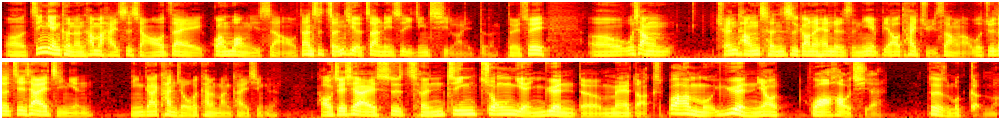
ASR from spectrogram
呃，今年可能他们还是想要再观望一下哦。但是整体的战力是已经起来的，对，所以呃，我想全唐城市 Gunner Henderson 你也不要太沮丧了。我觉得接下来几年你应该看球会看得蛮开心的。好，接下来是曾经中研院的 Maddox，不知道他们院要挂号起来，这有什么梗吗？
